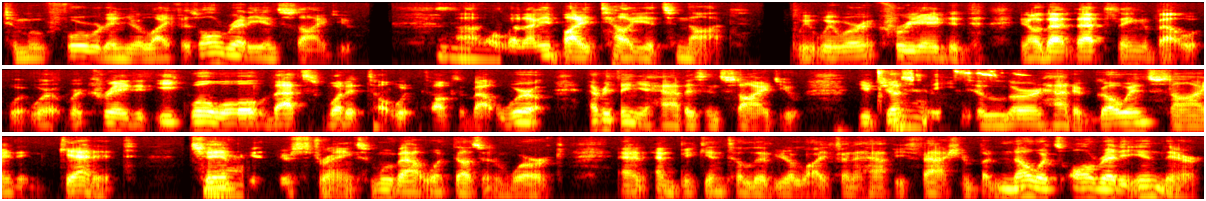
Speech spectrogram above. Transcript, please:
to move forward in your life is already inside you. Mm-hmm. Uh, don't let anybody tell you it's not. We, we weren't created, you know, that, that thing about we're, we're created equal. Well, that's what it, talk, talks about. We're, everything you have is inside you. You just yes. need to learn how to go inside and get it champion yeah. your strengths, move out what doesn't work, and, and begin to live your life in a happy fashion. But no, it's already in there.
